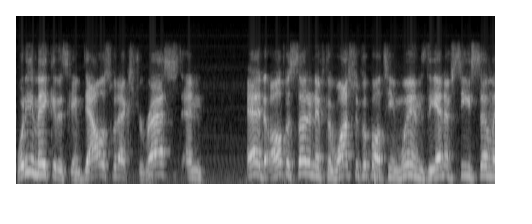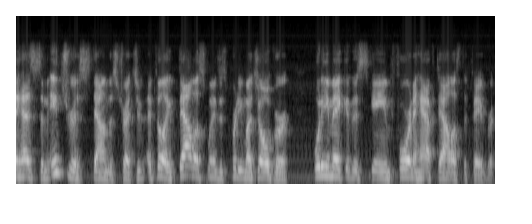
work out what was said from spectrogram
What do you make of this game? Dallas with extra rest, and Ed, all of a sudden, if the Washington football team wins, the NFC suddenly has some interest down the stretch. I feel like Dallas wins, it's pretty much over. What do you make of this game? Four and a half, Dallas the favorite.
